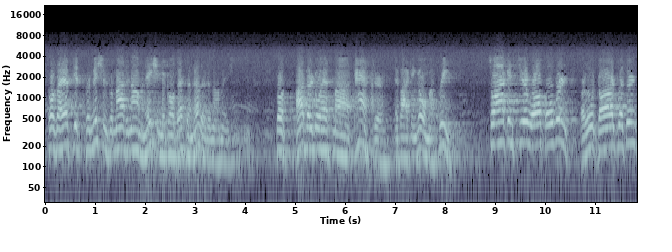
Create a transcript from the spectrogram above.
Because I have to get permission from my denomination because that's another denomination. So I better go ask my pastor if I can go, my priest. So I can see her walk over and our little guard with her.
